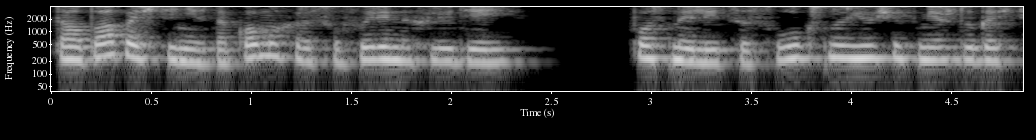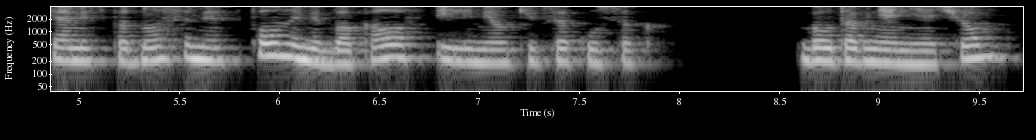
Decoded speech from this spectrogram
Толпа почти незнакомых расфуфыренных людей. Постные лица слуг, снующих между гостями с подносами, полными бокалов или мелких закусок. Болтовня ни о чем.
